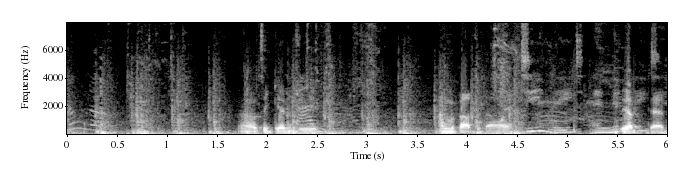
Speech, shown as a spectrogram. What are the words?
don't know. Oh, it's a Genji. I'm about to die. Teammate. Yep, dead.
